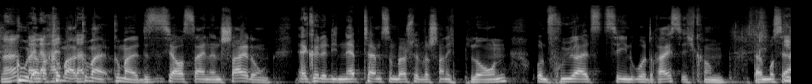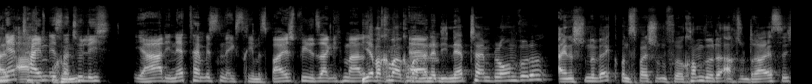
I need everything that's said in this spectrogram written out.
Ne? Gut, Weil aber guck, halt mal, guck mal, guck mal, das ist ja auch seine Entscheidung. Er könnte die Naptime zum Beispiel wahrscheinlich blown und früher als 10.30 Uhr kommen. Dann muss er die halt Naptime ist natürlich, ja, die Naptime ist ein extremes Beispiel, sag ich mal. Ja, aber guck mal, guck mal, ähm, wenn er ähm, die Naptime blown würde, eine Stunde weg und zwei Stunden früher kommen würde, 8.30 Uhr,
